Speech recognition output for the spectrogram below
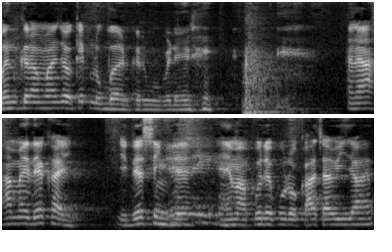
બંધ કરવામાં જો કેટલું બળ કરવું પડે એને. અને આ સામે દેખાય, એ ડ્રેસિંગ છે. એમાં પૂરેપૂરો કાચ આવી જાય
